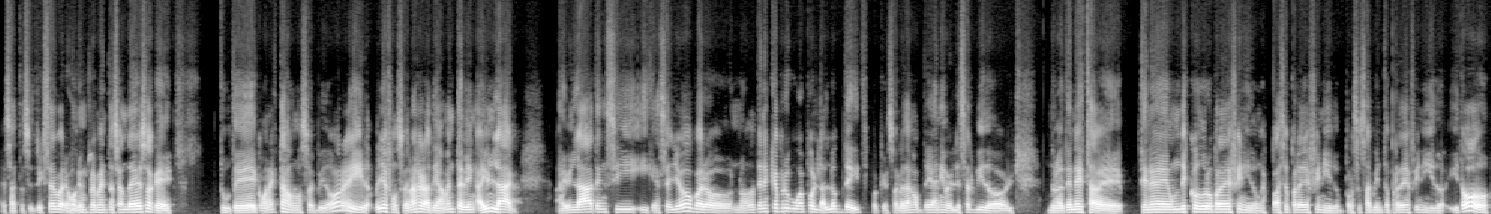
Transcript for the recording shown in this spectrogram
Exacto, Citrix Server es una implementación de eso que tú te conectas a unos servidores y, oye, funciona relativamente bien. Hay un lag, hay un latency y qué sé yo, pero no te tienes que preocupar por darle updates, porque eso le dan update a nivel de servidor. No le tienes, ¿sabes? Tiene un disco duro predefinido, un espacio predefinido, un procesamiento predefinido y todo.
